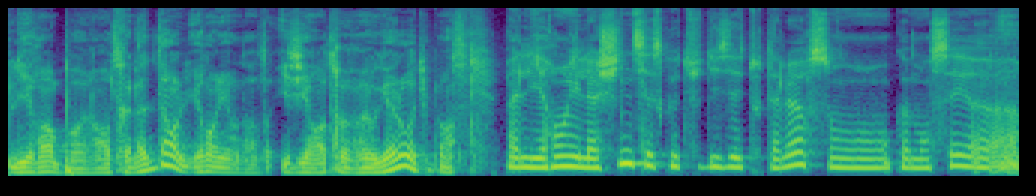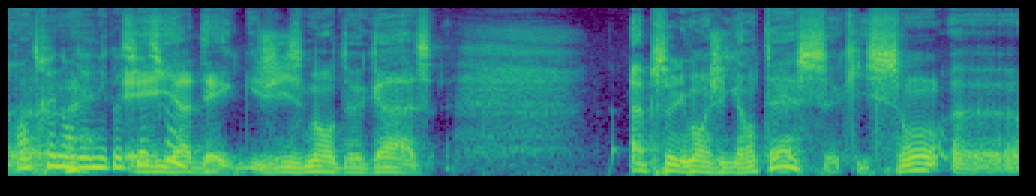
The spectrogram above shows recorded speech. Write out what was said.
l'Iran pourrait rentrer là-dedans. L'Iran, ils y rentreraient au galop, tu penses? Bah, L'Iran et la Chine, c'est ce que tu disais tout à l'heure, sont commencé à rentrer dans des négociations. Et il y a des gisements de gaz absolument gigantesques qui sont euh,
